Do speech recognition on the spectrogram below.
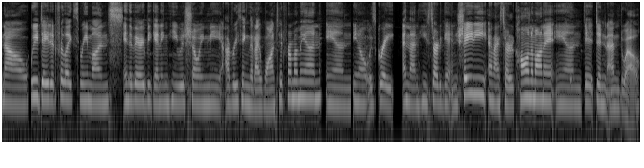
Now, we dated for like three months. In the very beginning, he was showing me everything that I wanted from a man, and you know, it was great. And then he started getting shady, and I started calling him on it, and it didn't end well.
